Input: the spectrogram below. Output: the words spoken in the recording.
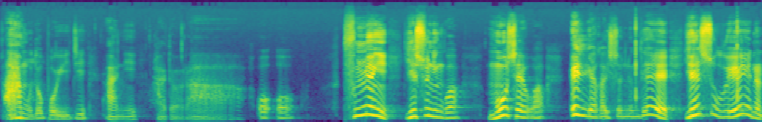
아무도 보이지 아니하더라. 어, 어. 분명히 예수님과 모세와 엘리야가 있었는데 예수 외에는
